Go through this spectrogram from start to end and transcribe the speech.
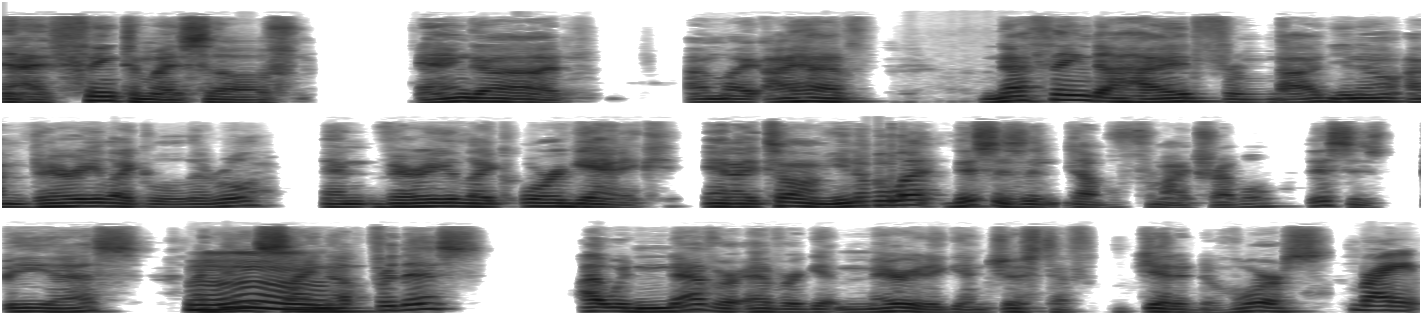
And I think to myself, and God, I'm like, I have nothing to hide from God. You know, I'm very like literal and very like organic. And I tell him, you know what? This isn't double for my trouble. This is BS. I didn't sign Mm. up for this. I would never ever get married again just to get a divorce. Right.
